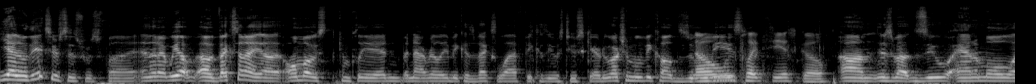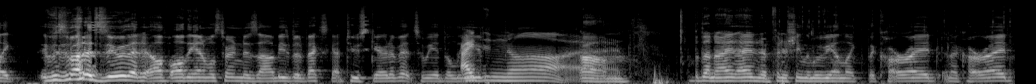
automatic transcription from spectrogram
yeah, no, The Exorcist was fun, and then I, we uh, Vex and I uh, almost completed, but not really because Vex left because he was too scared. We watched a movie called Zombies. No, we played CS:GO. Um, it was about zoo animal like it was about a zoo that all, all the animals turned into zombies, but Vex got too scared of it, so we had to leave. I did not. Um, But then I, I ended up finishing the movie on like the car ride in a car ride,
